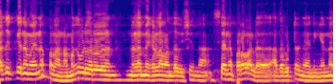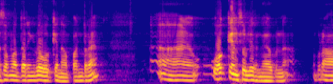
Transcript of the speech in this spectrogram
அதுக்கு நம்ம என்ன பண்ணலாம்? நமக்கு இப்படி ஒரு நிலைமைகள்லாம் வந்த விஷயந்தான் சரி நான் பரவாயில்ல. அதை விட்டுருங்க. நீங்கள் என்ன சம்பளம் தரீங்களோ ஓகே நான் பண்ணுறேன் ஓகேன்னு சொல்லிடுங்க அப்படின்னா. அப்புறம்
